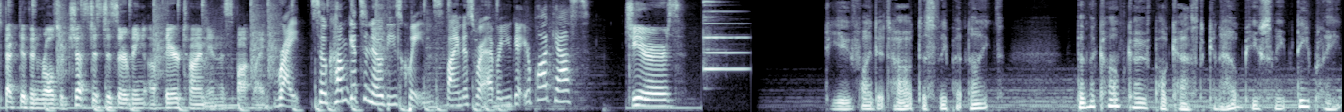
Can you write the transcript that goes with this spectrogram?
perspective and roles are just as deserving of their time in the spotlight. Right. So come get to know these queens. Find us wherever you get your podcasts. Cheers. Do you find it hard to sleep at night? Then the Calm Cove podcast can help you sleep deeply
